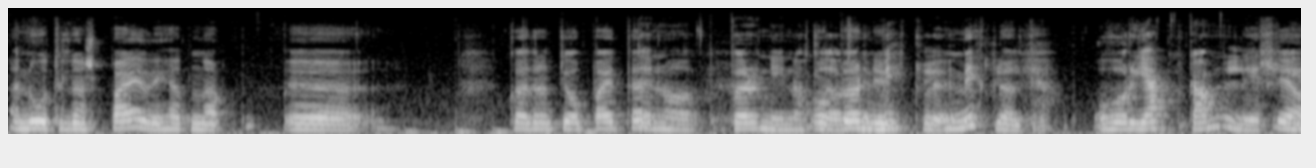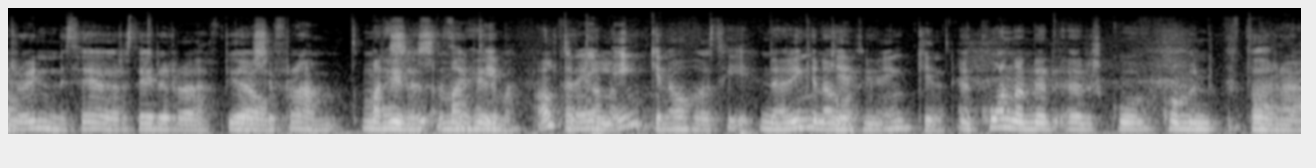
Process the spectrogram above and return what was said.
En nú er til dæmis bæði hérna uh, hvað er hann Joe Biden? Den og Bernie og náttúrulega Bernie miklu miklu eldri og voru jafn gamlir Já. í rauninni þegar þeir eru að bjóða sér fram á heyrir tíma. aldrei það er engin áhuga á því Nei, engin áhuga á því. engin, en konan er, er sko komin bara,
